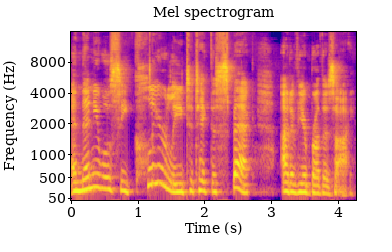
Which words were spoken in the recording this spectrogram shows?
and then you will see clearly to take the speck out of your brother's eye.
